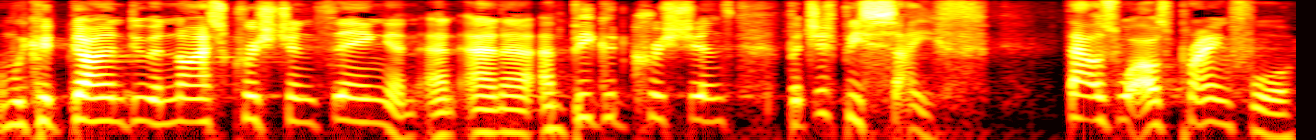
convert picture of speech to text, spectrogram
and we could go and do a nice Christian thing and, and, and, uh, and be good Christians, but just be safe. That was what I was praying for.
